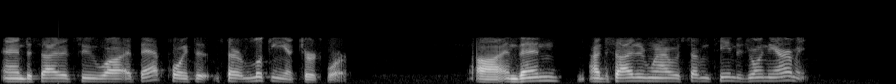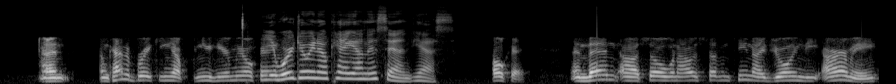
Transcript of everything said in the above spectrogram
and decided to, uh, at that point, to start looking at church work. Uh, and then I decided when I was 17 to join the Army. And I'm kind of breaking up. Can you hear me okay? Yeah, we're doing okay on this end, yes. Okay. and then, uh, so when I was 17, I joined the Army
